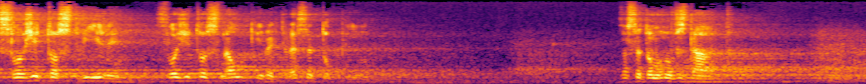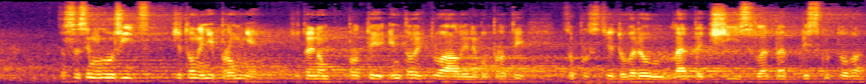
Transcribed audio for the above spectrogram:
složitost víry, složitost nauky, ve které se topí. Zase to mohu vzdát. Zase si mohu říct, že to není pro mě, že to je jenom pro ty intelektuály nebo pro ty, co prostě dovedou lépe číst, lépe diskutovat.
